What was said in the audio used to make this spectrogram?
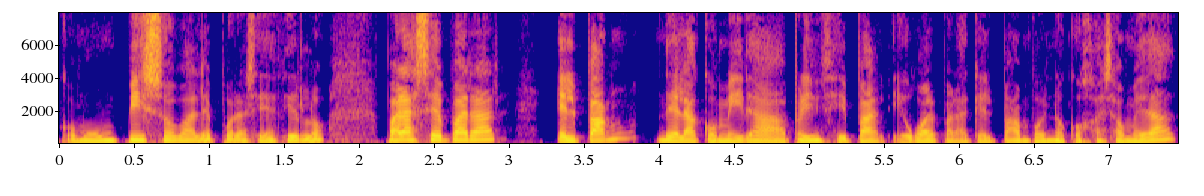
como un piso, ¿vale? Por así decirlo, para separar el pan de la comida principal, igual para que el pan pues no coja esa humedad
